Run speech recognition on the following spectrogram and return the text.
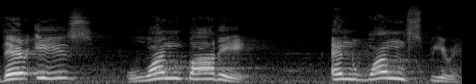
There is one body and one spirit,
